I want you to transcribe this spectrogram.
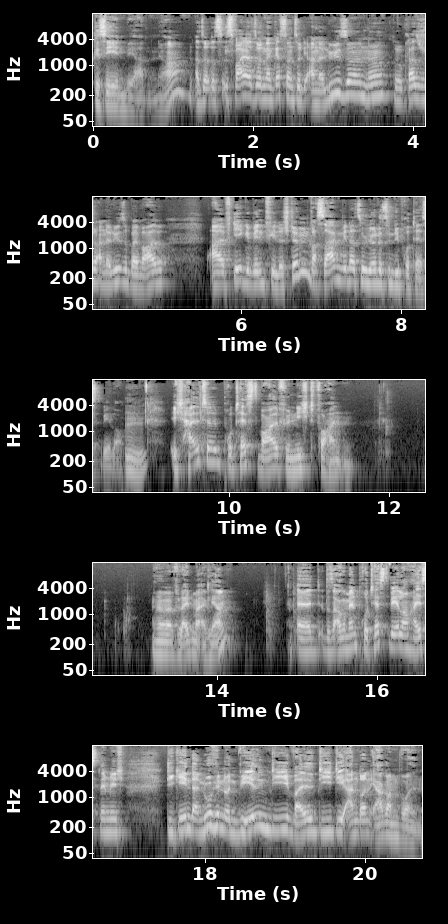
gesehen werden. Ja, also das ist, war ja so dann gestern so die Analyse, ne, so klassische Analyse bei Wahl. AfD gewinnt viele Stimmen. Was sagen wir dazu? Ja, das sind die Protestwähler. Mhm. Ich halte Protestwahl für nicht vorhanden. Wenn wir vielleicht mal erklären. Äh, das Argument Protestwähler heißt nämlich, die gehen da nur hin und wählen die, weil die die anderen ärgern wollen.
